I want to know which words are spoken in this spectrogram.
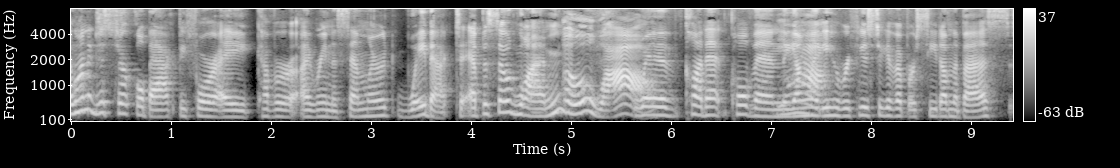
I wanted to just circle back before I cover Irina Sendler way back to episode one Oh, wow. with Claudette Colvin, the young lady who refused to give up her seat on the bus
